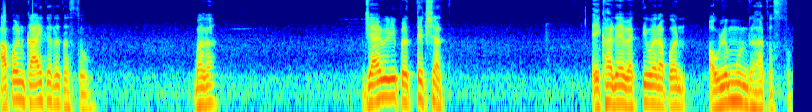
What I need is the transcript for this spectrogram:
आपण काय करत असतो? बघा. ज्यावेळी प्रत्यक्षात एखाद्या व्यक्तीवर आपण अवलंबून राहत असतो.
